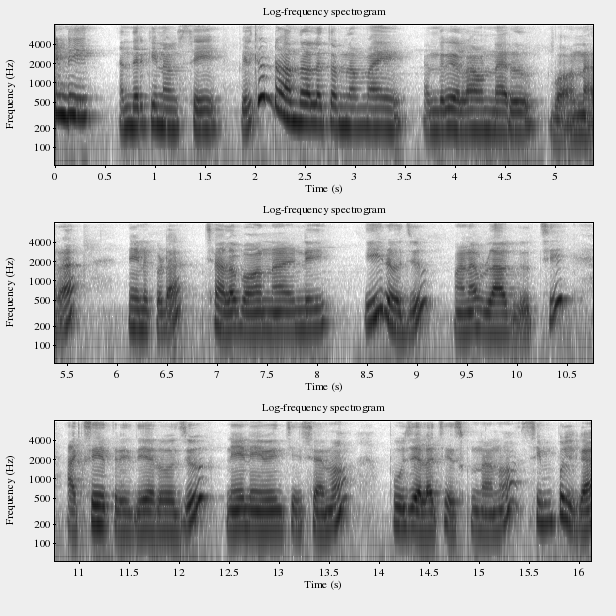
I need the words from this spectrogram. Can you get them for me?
అండి. అందరికీ నమస్తే. వెల్కమ్ టు ఆంధ్రాల తమిళమ్మాయి అందరూ ఎలా ఉన్నారు? బాగున్నారా? నేను కూడా చాలా బాగున్నానండి. ఈరోజు మన బ్లాగ్ వచ్చి అక్షయ తృతీయ రోజు. నేనేమేం చేశానో పూజ ఎలా చేసుకున్నానో సింపుల్గా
